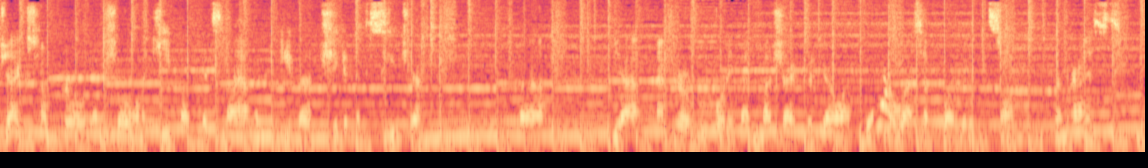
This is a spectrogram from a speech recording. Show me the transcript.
Jack's homegirl got sure want to keep up. It's not happening either. She could exceed you. Uh, yeah, after recording that Nut Shack video, I'm more or less have quite a bit of the song memorized.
